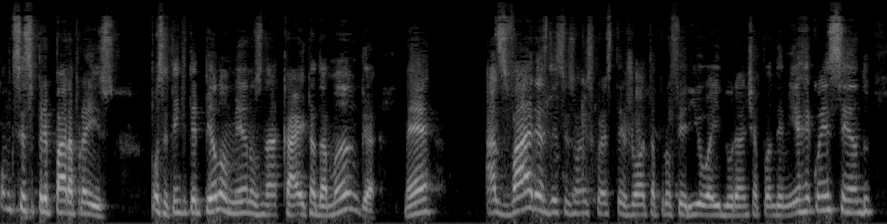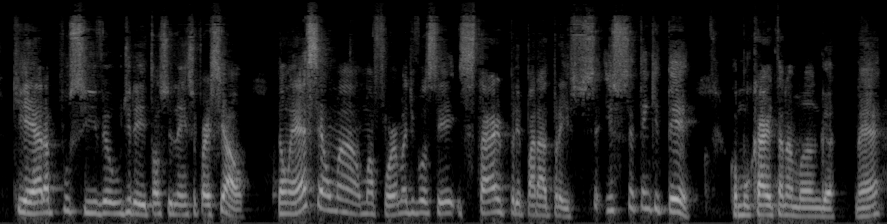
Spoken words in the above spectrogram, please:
Como que você se prepara para isso? Pô, você tem que ter pelo menos na carta da manga, né? As várias decisões que o STJ proferiu aí durante a pandemia, reconhecendo que era possível o direito ao silêncio parcial. Então, essa é uma, uma forma de você estar preparado para isso. Isso você tem que ter como carta na manga, né?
